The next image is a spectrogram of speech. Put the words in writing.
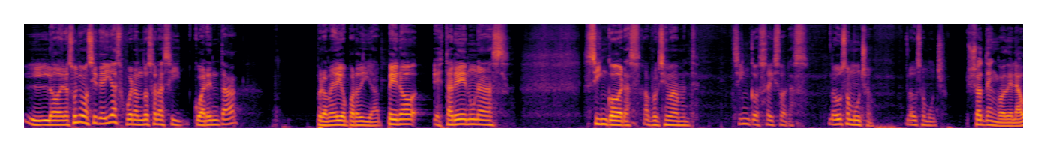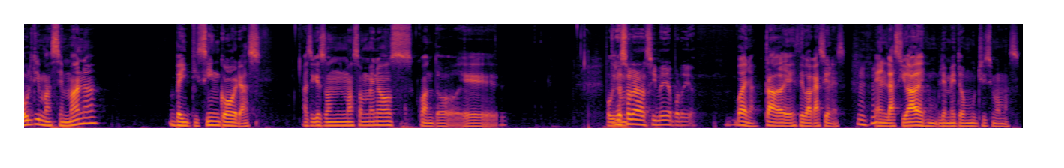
Lo de los últimos siete días fueron dos horas y 40 promedio por día. Pero estaré en unas 5 horas aproximadamente. 5 o 6 horas. Lo uso mucho. Lo uso mucho. Yo tengo de la última semana 25 horas. Así que son más o menos, ¿cuánto? Eh, Tres horas y media por día. Bueno, cada vez de vacaciones. En las ciudades le meto muchísimo más.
